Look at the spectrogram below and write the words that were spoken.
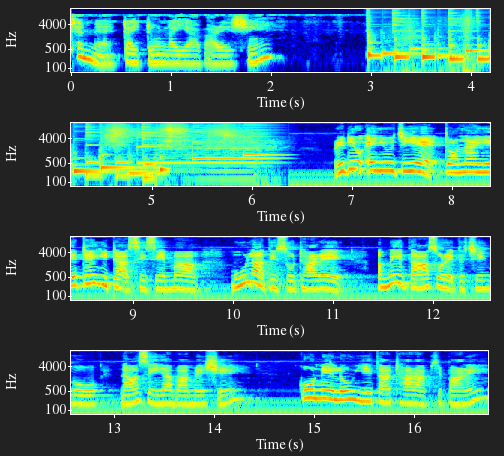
ထက်မှန်တိုက်တွန်းလိုက်ရပါတယ်ရှင်။ Radio UNG ရဲ့တော်လှန်ရေးတေးဂီတအစီအစဉ်မှမူလာတည်ဆိုထားတဲ့အမေသားဆိုတဲ့တခြင်းကို နားဆင်ရပါမယ်ရှင်။ကိုနေလုံးရေးသားထားတာဖြစ်ပါတယ်။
